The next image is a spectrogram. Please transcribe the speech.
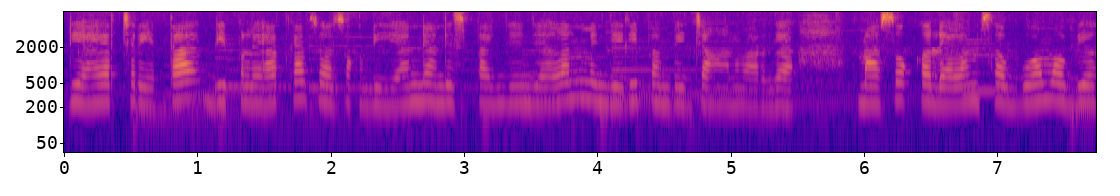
Di akhir cerita diperlihatkan sosok Dian yang di sepanjang jalan menjadi pembincangan warga, masuk ke dalam sebuah mobil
